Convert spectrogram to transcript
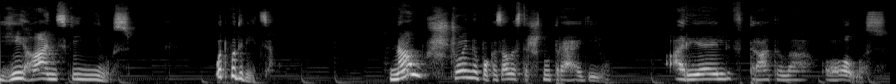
гігантський мінус. От подивіться, нам щойно показали страшну трагедію. Аріель втратила голос.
